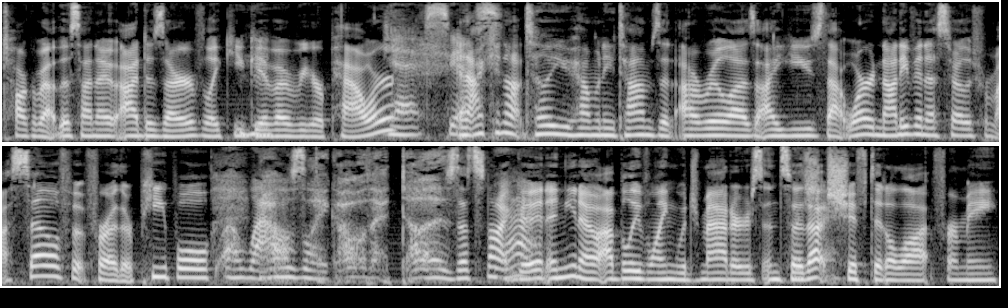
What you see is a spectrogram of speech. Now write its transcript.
talk about this. I know I deserve, like you give over your power. Mm-hmm. Yes, And I cannot tell you how many times that I realize I use that word, not even necessarily for myself, but for other people. Oh, wow. And I was like, oh, that does. That's not Yeah. good. And you know, I believe language matters, and so that sure. shifted a lot for me.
